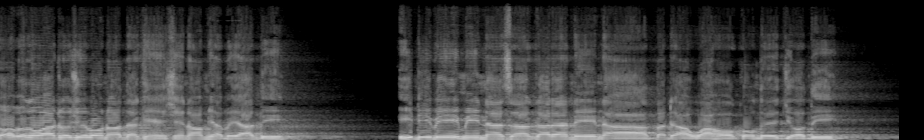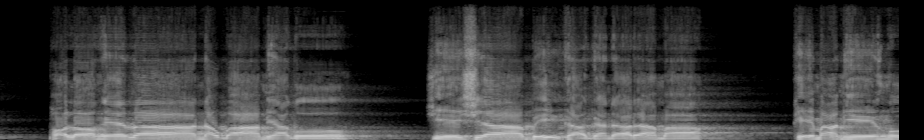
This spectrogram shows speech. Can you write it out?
သောဘဂဝါထိုရွှေဘုံတော်သခင်ရှင်တော်မြတ်ဖရာသည်ဣတိပိမိနာသာကာရဏေနာတတ္ထဝါဟောကုံသေးကြောသည်ဖောလောငယ်သာနောက်ပါများကိုရေရှာဘိခကန္တာရမခေမမြေငူ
